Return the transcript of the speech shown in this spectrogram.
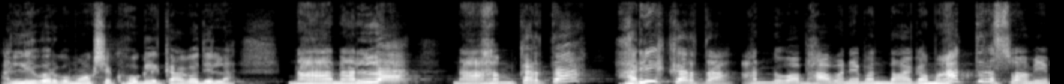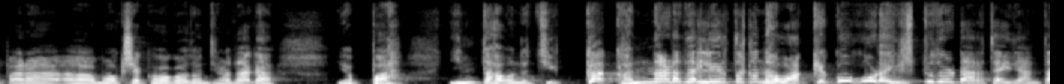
ಅಲ್ಲಿವರೆಗೂ ಮೋಕ್ಷಕ್ಕೆ ಹೋಗ್ಲಿಕ್ಕಾಗೋದಿಲ್ಲ. ನಾನಲ್ಲ, ನಾ ಹಂಕರ್ತ ಹರಿಕರ್ತ ಅನ್ನುವ ಭಾವನೆ ಬಂದಾಗ ಮಾತ್ರ ಸ್ವಾಮಿ ಪರ ಮೋಕ್ಷಕ್ಕೆ ಹೋಗೋದು ಅಂತ ಹೇಳಿದಾಗ, ಯಪ್ಪ, ಇಂತಹ ಒಂದು ಚಿಕ್ಕ ಕನ್ನಡದಲ್ಲಿ ಇರ್ತಕ್ಕಂಥ ವಾಕ್ಯಕ್ಕೂ ಕೂಡ ಇಷ್ಟು ದೊಡ್ಡ ಅರ್ಥ ಇದೆ ಅಂತ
